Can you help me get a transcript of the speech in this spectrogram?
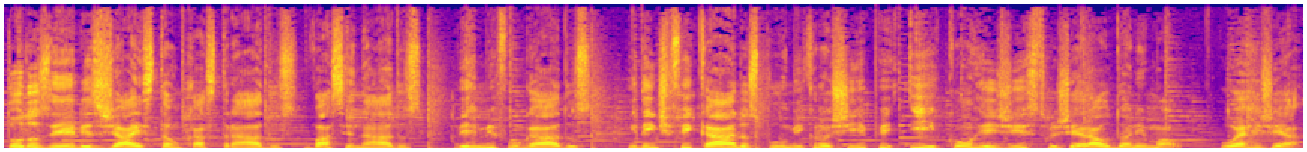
Todos eles já estão castrados, vacinados, vermifugados, identificados por microchip e com Registro Geral do Animal, o RGA.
